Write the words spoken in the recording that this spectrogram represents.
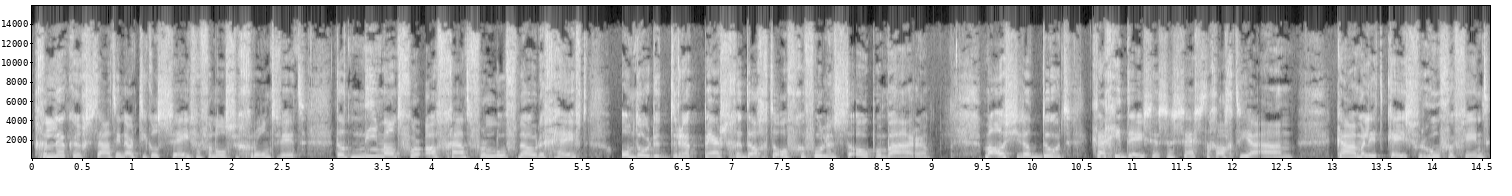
Gelukkig staat in artikel 7 van onze grondwet dat niemand voorafgaand verlof nodig heeft om door de drukpers gedachten of gevoelens te openbaren. Maar als je dat doet, krijg je D66 achter je aan. Kamerlid Kees Verhoeven vindt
